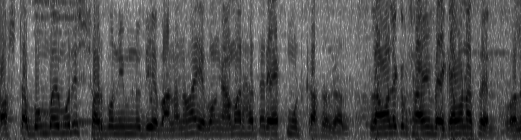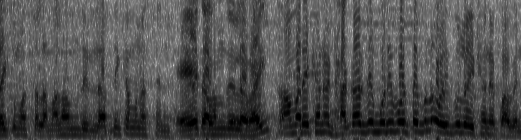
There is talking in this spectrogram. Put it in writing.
দশটা বোম্বাই মরিচ সর্বনিম্ন দিয়ে বানানো হয় এবং আমার হাতের এক মুঠ কাঁচা জাল সালাম আলাইকুম শামীম ভাই কেমন আছেন? ওয়ালাইকুম আসসালাম আলহামদুলিল্লাহ। আপনি কেমন আছেন? এই তো আলহামদুলিল্লাহ ভাই। তো আমার এখানে ঢাকার যে মুড়ি ভর্তাগুলো ওইগুলো এখানে পাবেন।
